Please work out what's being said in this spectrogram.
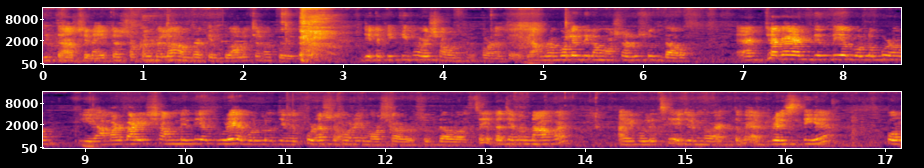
দিতে আসে না এটা সকালবেলা আমরা কিন্তু আলোচনা করেছি যেটাকে কীভাবে সমাধান করা যায়। যে আমরা বলে দিলাম, মশার ওষুধ দাও। এক জায়গায় একদিন দিয়ে বলল, পুরো আমার বাড়ির সামনে দিয়ে ঘুরে বলল যে পুরা শহরে মশার ওষুধ দেওয়া আছে, এটা যেন না হয়। আমি বলেছি, এই জন্য একদম অ্যাড্রেস দিয়ে কোন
